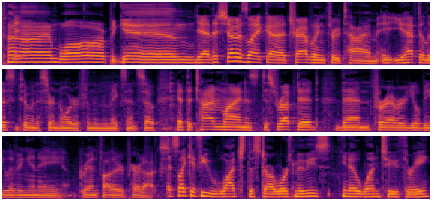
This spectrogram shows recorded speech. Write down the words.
Time warp again. Yeah, this show is like uh, traveling through time. It, you have to listen to them in a certain order for them to make sense. So if the timeline is disrupted, then forever you'll be living in a grandfather paradox. It's like if you watch the Star Wars movies, you know, one, two, three,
